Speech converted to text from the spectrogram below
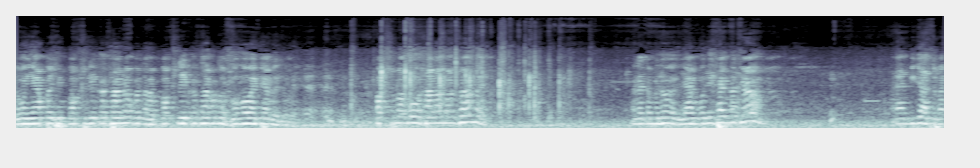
તમે અહીંયા પછી પક્ષની કથા ન કરતા, પક્ષની કથા કરો તો ભોગવવા ક્યારે જો પક્ષમાં બહુ સારા માણસો આવે અને તમે જો જ્યાં મોદી સાહેબ નથી અને બીજા તો તમે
